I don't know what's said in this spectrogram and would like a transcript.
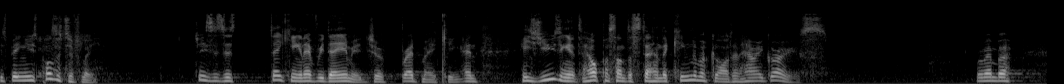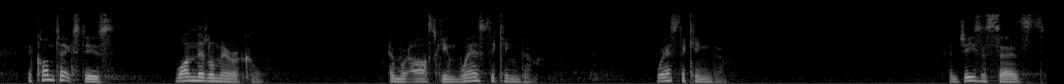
is being used positively. Jesus is taking an everyday image of bread making and he's using it to help us understand the kingdom of God and how it grows. Remember, the context is one little miracle. And we're asking, where's the kingdom? Where's the kingdom? And Jesus says,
